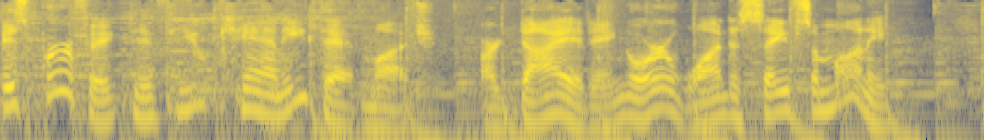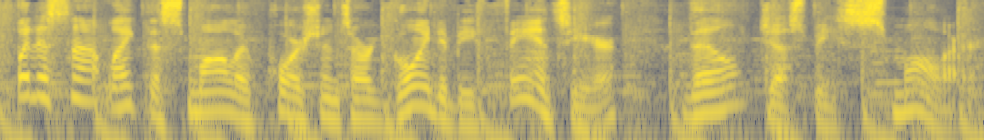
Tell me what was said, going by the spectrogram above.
It's perfect if you can't eat that much, are dieting, or want to save some money. But it's not like the smaller portions are going to be fancier, they'll just be smaller.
